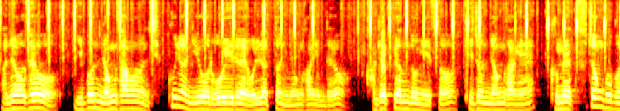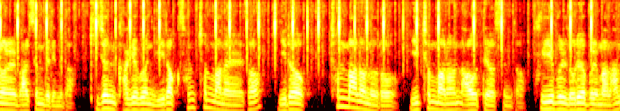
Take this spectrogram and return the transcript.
안녕하세요. 이번 영상은 19년 2월 5일에 올렸던 영상인데요. 가격 변동이 있어 기존 영상의 금액 수정 부분을 말씀드립니다. 기존 가격은 1억 3천만 원에서 1억 1천만 원으로 2천만 원 아웃되었습니다. 구입을 노려볼 만한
